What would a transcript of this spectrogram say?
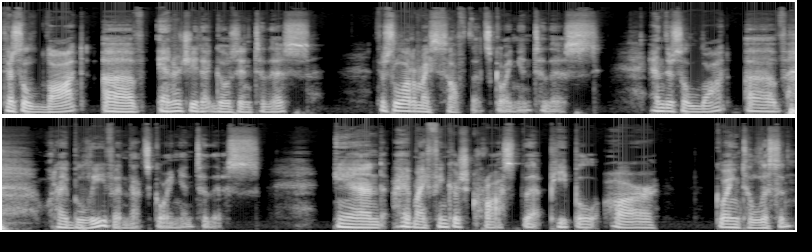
there's a lot of energy that goes into this. There's a lot of myself that's going into this. And there's a lot of what I believe in that's going into this. And I have my fingers crossed that people are going to listen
